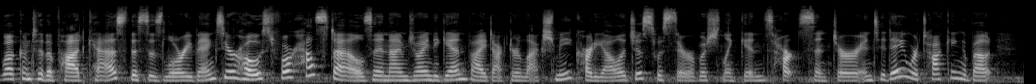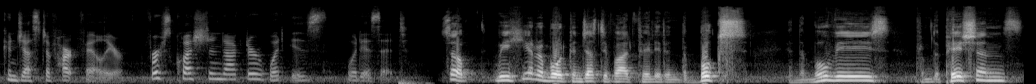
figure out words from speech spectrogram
Welcome to the podcast. This is Lori Banks, your host for Health Styles, and I'm joined again by Dr. Lakshmi, cardiologist with Sarah Bush Lincoln's Heart Center. And today we're talking about congestive heart failure. First question, doctor, what is what is it? So we hear about congestive heart failure in the books, in the movies, from the patients,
